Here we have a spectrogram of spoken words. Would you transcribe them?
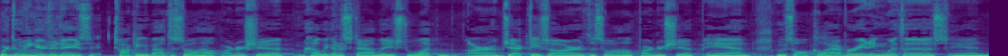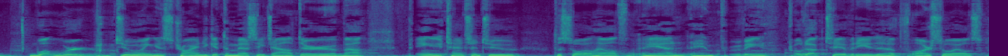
We're doing here today is talking about the Soil Health Partnership, how we got established, what our objectives are as the Soil Health Partnership, and who's all collaborating with us. And what we're doing is trying to get the message out there about paying attention to the soil health and improving productivity of our soils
